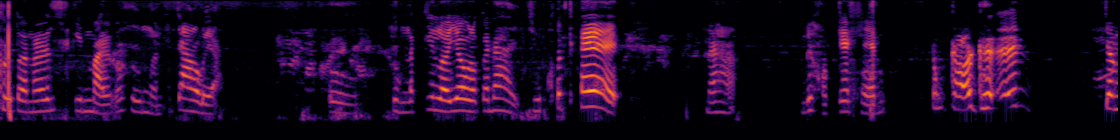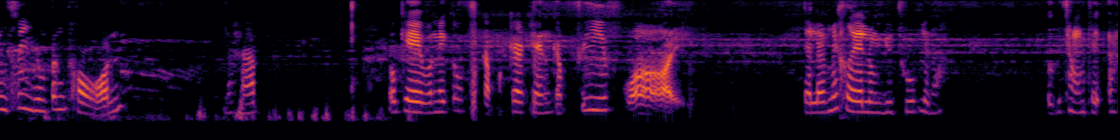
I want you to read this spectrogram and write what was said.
คือตอนนั้นสกินใหม่ก็คือเหมือนพระเจ้าเลยอะเออจุ่มลักกี้รอยัลแล้วก็ได้ชุดโคตรเท่นะฮะไม่ขอแก้แค้นต้องการแค้นจังซี่ยังต้องถอนนะครับ โอเค วันนี้ก็กลับมาแก้แค้นกับฟรีฟอยแต่เราไม่เคยลง YouTube เลยนะเออช่างเถอะอะ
